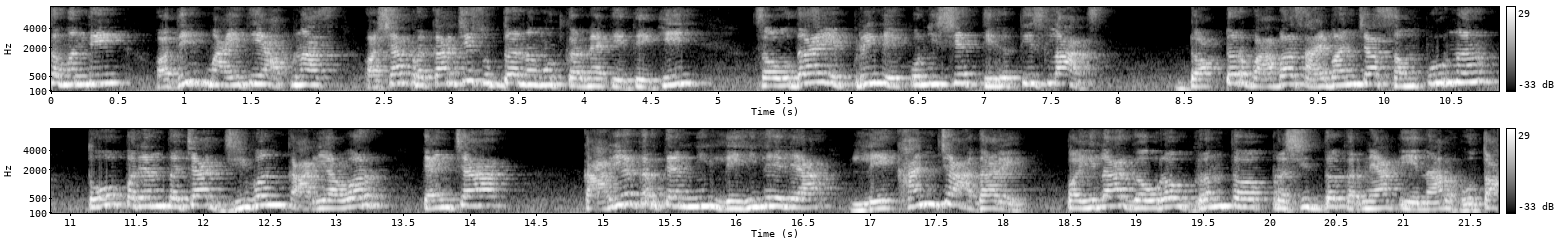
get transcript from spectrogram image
संबंधी अधिक माहिती आपणास अशा प्रकारची सुद्धा नमूद करण्यात येते की चौदा एप्रिल एकोणीसशे तेहतीस लाच डॉक्टर बाबासाहेबांच्या संपूर्ण तोपर्यंतच्या जीवन कार्यावर त्यांच्या कार्यकर्त्यांनी लिहिलेल्या लेखांच्या आधारे पहिला गौरव ग्रंथ प्रसिद्ध करण्यात येणार होता.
